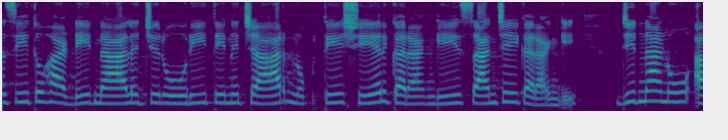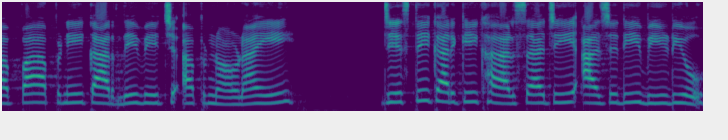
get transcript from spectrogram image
ਅਸੀਂ ਤੁਹਾਡੇ ਨਾਲ ਜ਼ਰੂਰੀ ਤਿੰਨ ਚਾਰ ਨੁਕਤੇ ਸ਼ੇਅਰ ਕਰਾਂਗੇ, ਸਾਂਝੇ ਕਰਾਂਗੇ, ਜਿਨ੍ਹਾਂ ਨੂੰ ਆਪਾਂ ਆਪਣੇ ਘਰ ਦੇ ਵਿੱਚ ਅਪਣਾਉਣਾ ਏ। ਜਿਸ ਦੇ ਕਰਕੇ ਖਾਲਸਾ ਜੀ, ਅੱਜ ਦੀ ਵੀਡੀਓ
